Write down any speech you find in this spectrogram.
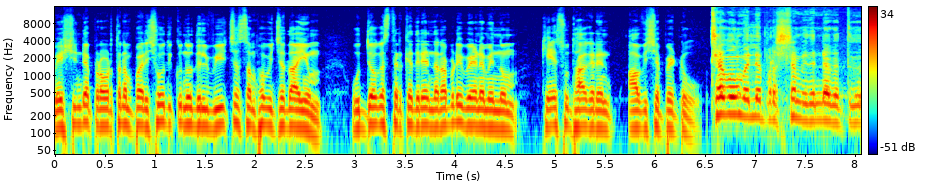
മെഷീന്റെ പ്രവർത്തനം പരിശോധിക്കുന്നതിൽ വീഴ്ച സംഭവിച്ചതായും ഉദ്യോഗസ്ഥർക്കെതിരെ നടപടി വേണമെന്നും കെ സുധാകരൻ ആവശ്യപ്പെട്ടു. ഏറ്റവും വലിയ പ്രശ്നം ഇതിന്റെ അകത്ത്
